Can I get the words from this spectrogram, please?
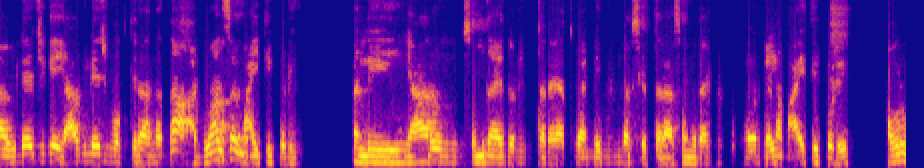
ಆ ವಿಲೇಜ್ಗೆ ಯಾವ ವಿಲೇಜ್ ಹೋಗ್ತೀರಾ ಅನ್ನೋದನ್ನ ಅಡ್ವಾನ್ಸ್ ಆಗಿ ಮಾಹಿತಿ ಕೊಡಿ. ಅಲ್ಲಿ ಯಾರು ಸಮುದಾಯದವರು ಇರ್ತಾರೆ ಅಥವಾ ಅಲ್ಲಿ ಮೆಂಬರ್ಸ್ ಇರ್ತಾರೆ ಆ ಸಮುದಾಯದ ಅವ್ರಿಗೆಲ್ಲ ಮಾಹಿತಿ ಕೊಡಿ. ಅವರು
